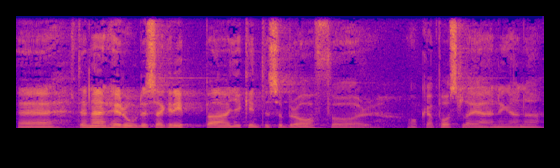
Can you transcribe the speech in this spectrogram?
Eh, den här Herodes Agrippa gick inte så bra för och Apostlagärningarna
